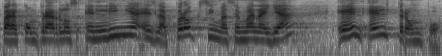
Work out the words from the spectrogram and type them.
para comprarlos en línea, es la próxima semana ya en el trompo.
